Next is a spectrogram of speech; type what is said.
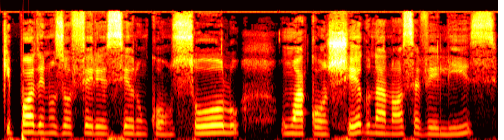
que podem nos oferecer um consolo, um aconchego na nossa velhice.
